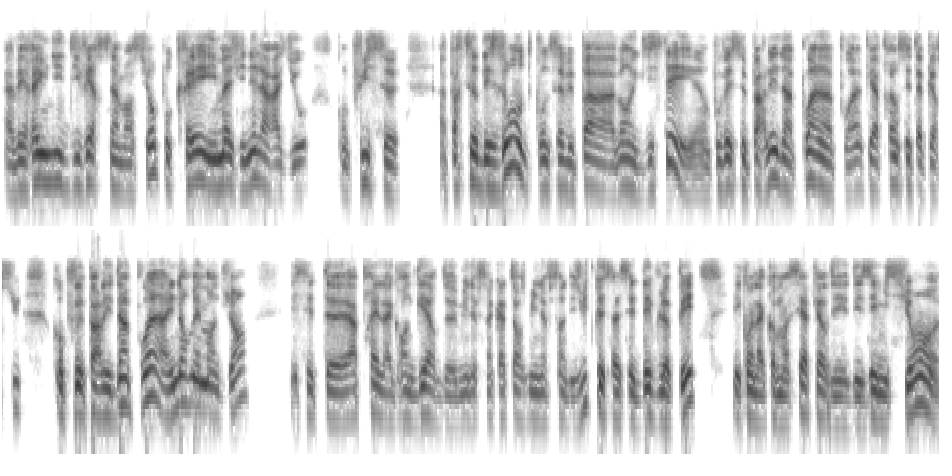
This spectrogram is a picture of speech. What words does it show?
avait réuni diverses inventions pour créer et imaginer la radio, qu'on puisse, euh, à partir des ondes qu'on ne savait pas avant exister, on pouvait se parler d'un point à un point, puis après on s'est aperçu qu'on pouvait parler d'un point à énormément de gens, et c'est euh, après la Grande Guerre de 1914-1918 que ça s'est développé et qu'on a commencé à faire des, des émissions euh,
